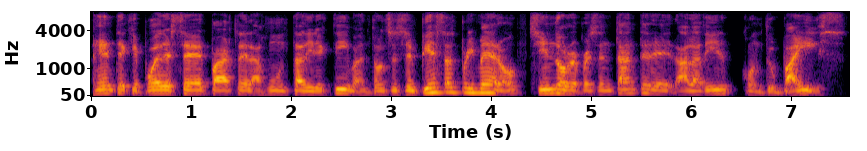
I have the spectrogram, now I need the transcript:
gente que puede ser parte de la junta directiva. Entonces empiezas primero siendo representante de Aladir con tu país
